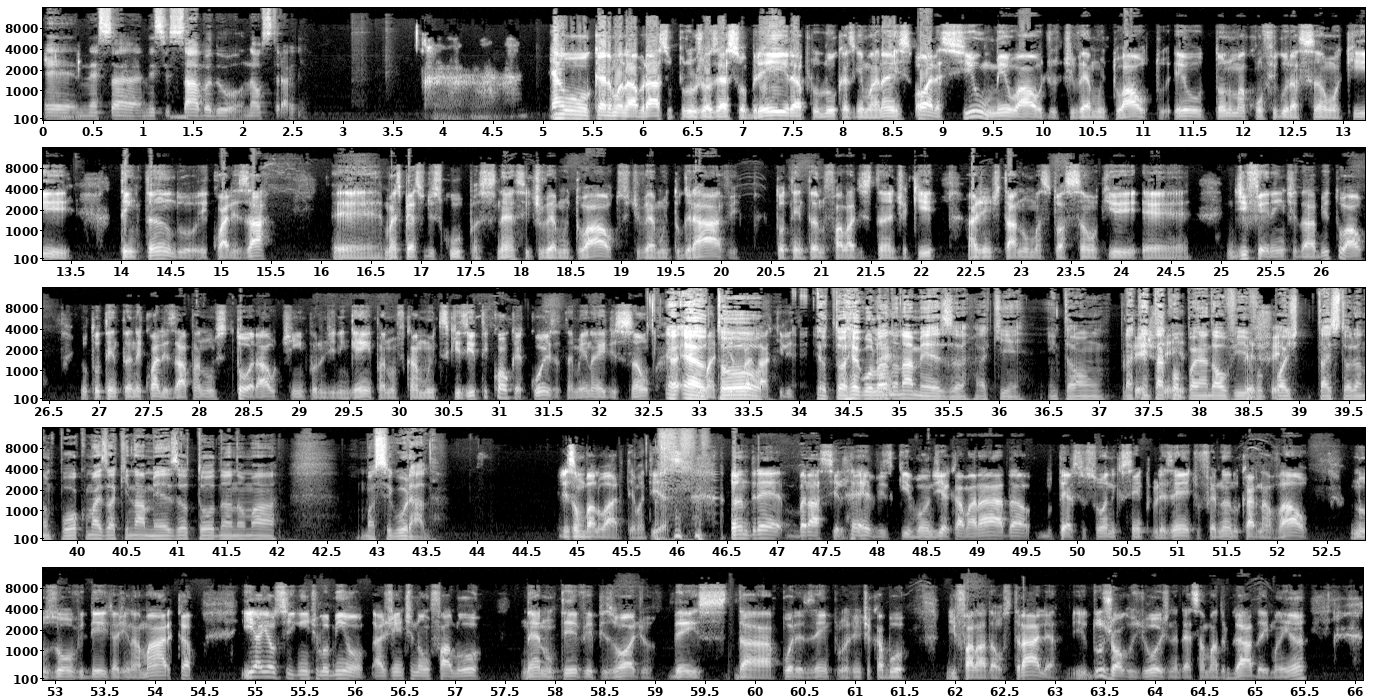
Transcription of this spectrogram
é, nessa, nesse sábado na Austrália. Eu quero mandar um abraço para o José Sobreira, para o Lucas Guimarães. Olha, se o meu áudio estiver muito alto, eu estou numa configuração aqui tentando equalizar é, mas peço desculpas, né? Se tiver muito alto, se tiver muito grave, estou tentando falar distante aqui. A gente está numa situação aqui é, diferente da habitual. Eu estou tentando equalizar para não estourar o tímpano de ninguém, para não ficar muito esquisito e qualquer coisa também na edição. É, é eu tô, aquele... eu tô regulando é? na mesa aqui. Então, para quem está acompanhando ao vivo, Perfeito. pode estar tá estourando um pouco, mas aqui na mesa eu estou dando uma, uma segurada. Eles são baluarte, Matias. André Bracilevski, bom dia, camarada. O Tércio Sonic sempre presente. O Fernando Carnaval nos ouve desde a Dinamarca. E aí é o seguinte, Lobinho, a gente não falou, né? Não teve episódio desde da, por exemplo, a gente acabou de falar da Austrália e dos jogos de hoje, né? Dessa madrugada e manhã.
